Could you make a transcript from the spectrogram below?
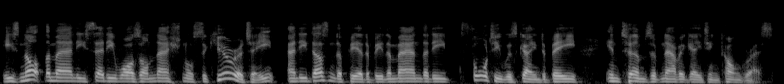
he's not the man he said he was on national security, and he doesn't appear to be the man that he thought he was going to be in terms of navigating Congress.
